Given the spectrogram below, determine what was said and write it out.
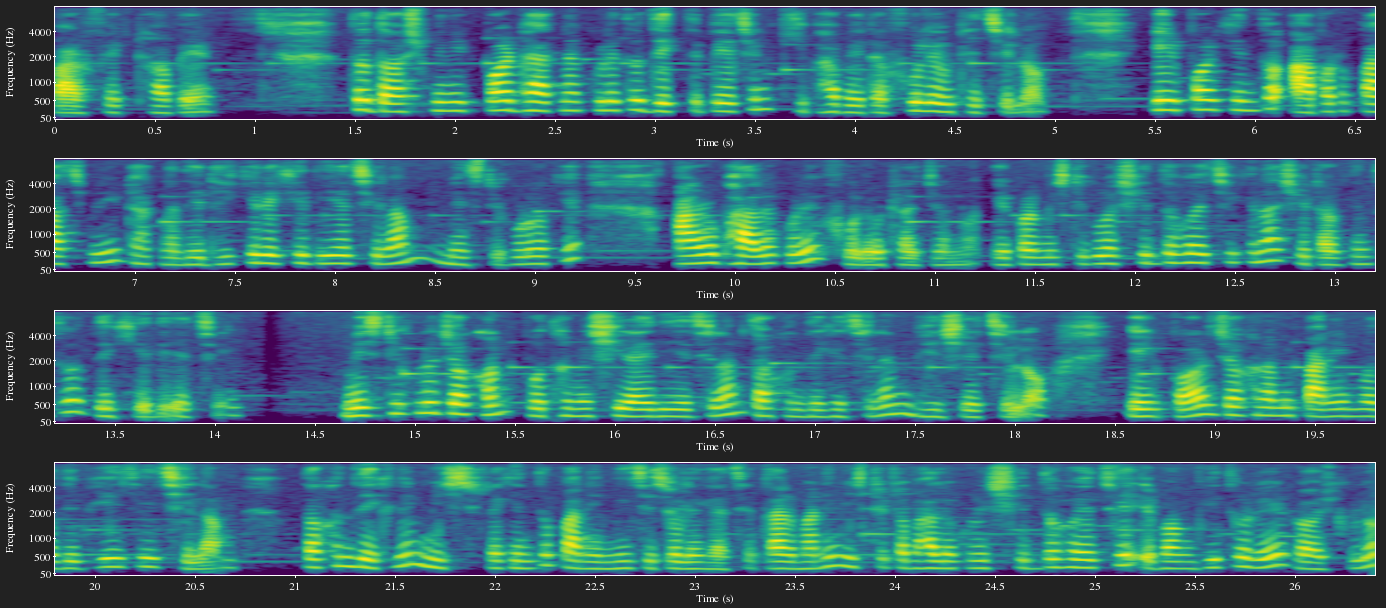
পারফেক্ট হবে। তো দশ মিনিট পর ঢাকনা খুলে তো দেখতে পেয়েছেন কীভাবে এটা ফুলে উঠেছিল। এরপর কিন্তু আবারও পাঁচ মিনিট ঢাকনা দিয়ে ঢেকে রেখে দিয়েছিলাম মিষ্টিগুলোকে আরও ভালো করে ফুলে ওঠার জন্য। এরপর মিষ্টিগুলো সিদ্ধ হয়েছে কিনা সেটাও কিন্তু দেখিয়ে দিয়েছি। মিষ্টিগুলো যখন প্রথমে শিরাই দিয়েছিলাম তখন দেখেছিলেন ভেসেছিল এরপর যখন আমি পানির মধ্যে ভিজিয়েছিলাম তখন দেখলেন মিষ্টিটা কিন্তু পানির নিচে চলে গেছে। তার মানে মিষ্টিটা ভালো করে সিদ্ধ হয়েছে এবং ভিতরে রসগুলো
